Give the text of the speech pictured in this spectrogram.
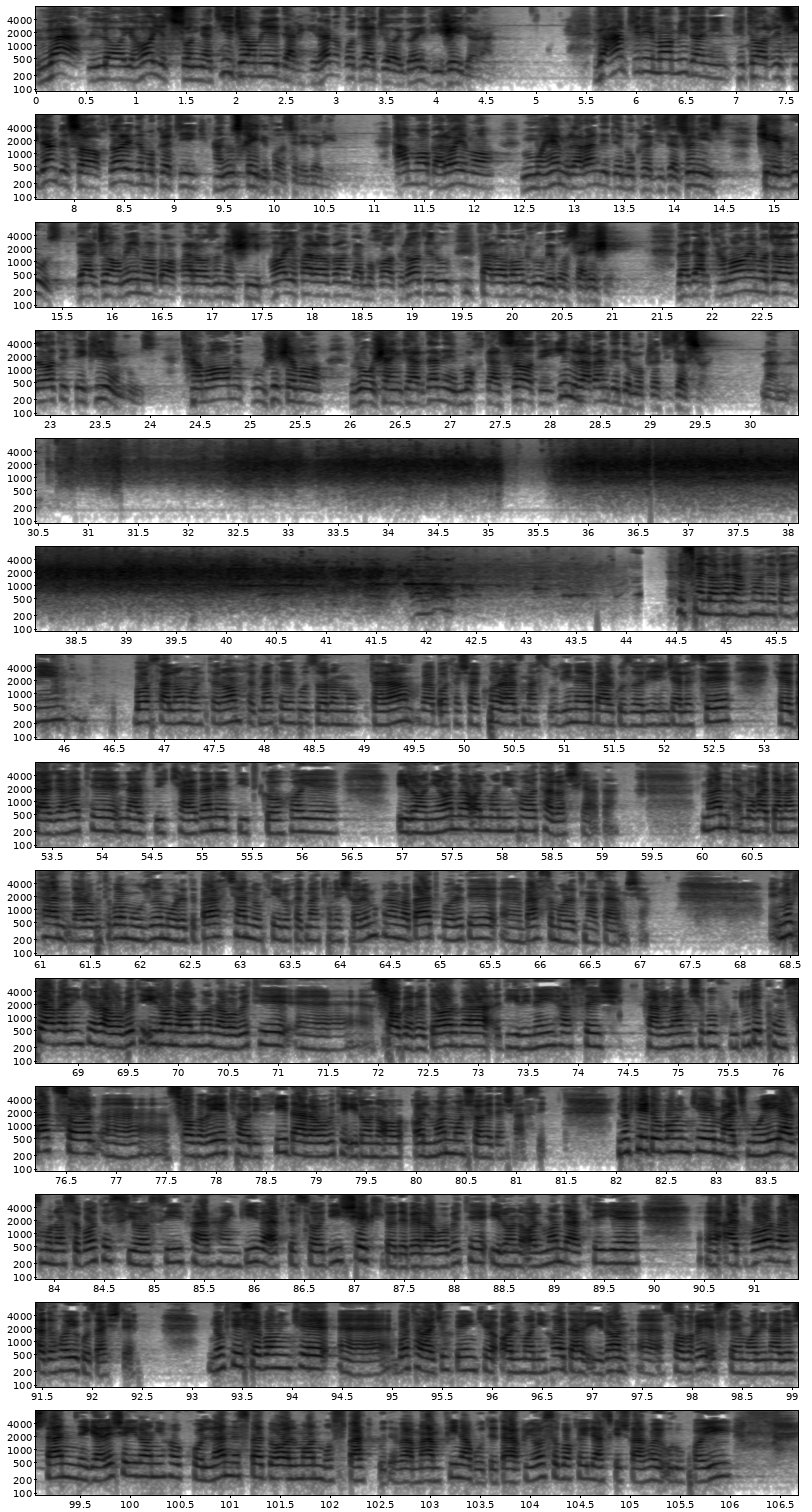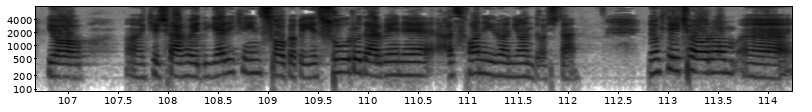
و لایه های سنتی جامعه در حرم قدرت جایگاه ویژه‌ای دارند. و همچنین ما می‌دانیم که تا رسیدن به ساختار دموکراتیک هنوز خیلی فاصله داریم. اما برای ما مهم روند دموکراتیزاسیونی است که امروز در جامعه ما با فراز و های فراوان و مخاطرات رو فراوان رو به گسترشه. و در تمام مجادلات فکری امروز تمام کوشش ما روشن کردن مختصات این روند دموکراتیزاسیون. ممنون. بسم الله الرحمن الرحیم با سلام و احترام خدمت حضاران محترم و با تشکر از مسئولین برگزاری این جلسه که در جهت نزدیک کردن دیدگاه های ایرانیان و آلمانی ها تلاش کردند. من مقدمتا در رابطه با موضوع مورد بحث چند نکته رو خدمتتون اشاره می‌کنم و بعد وارد بحث مورد نظر میشم. نکته اول این که روابط ایران و آلمان روابط سابقه دار و دیرینه ای هستش. تقریبا میشه گفت حدود 500 سال سابقه تاریخی در روابط ایران و آلمان ما شاهدش هستیم. نکته دوم این که مجموعه از مناسبات سیاسی، فرهنگی و اقتصادی شکل داده به روابط ایران و آلمان در طی ادوار و صده های گذشته. نکته سوم این که با توجه به اینکه آلمانی ها در ایران سابقه استعماری نداشتن نگرش ایرانی ها کلا نسبت به آلمان مثبت بوده و منفی نبوده. در قیاس با خیلی از کشورهای اروپایی یا کشورهای دیگری که این سابقه سوء رو در بین اصفان ایرانیان داشتن. نکته چهارم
